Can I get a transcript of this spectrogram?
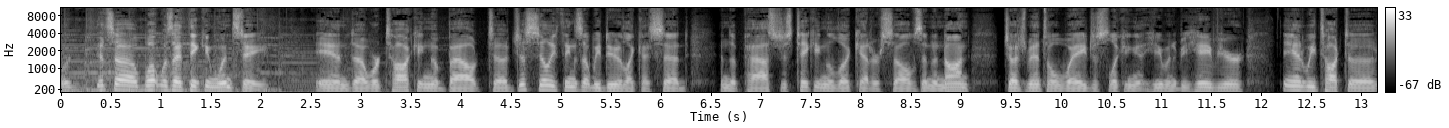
we're, it's a What Was I Thinking Wednesday, and uh, we're talking about uh, just silly things that we do, like I said in the past, just taking a look at ourselves in a non judgmental way, just looking at human behavior. And we talked, uh,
